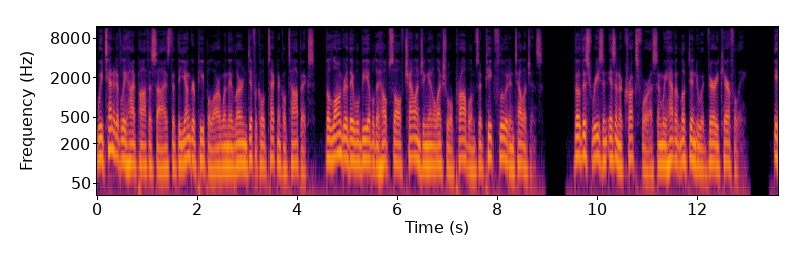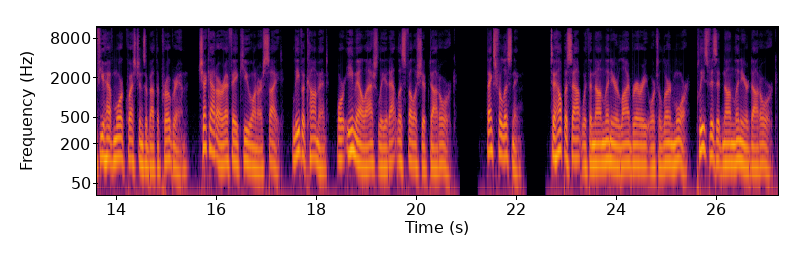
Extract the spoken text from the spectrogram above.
we tentatively hypothesize that the younger people are when they learn difficult technical topics, the longer they will be able to help solve challenging intellectual problems at peak fluid intelligence. Though this reason isn't a crux for us and we haven't looked into it very carefully. If you have more questions about the program, check out our FAQ on our site, leave a comment, or email ashley at atlasfellowship.org. Thanks for listening. To help us out with the Nonlinear Library or to learn more, please visit nonlinear.org.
